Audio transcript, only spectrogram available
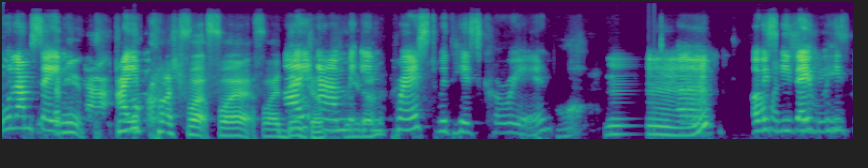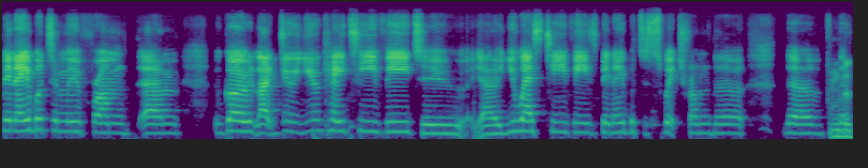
all I'm saying I mean, is that I'm, crush for for for a day I job. am you know? impressed with his career. Mm, Um, obviously, on he's able. He's been able to move from um go like do UK TV to uh, US TV. He's been able to switch from the the From the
